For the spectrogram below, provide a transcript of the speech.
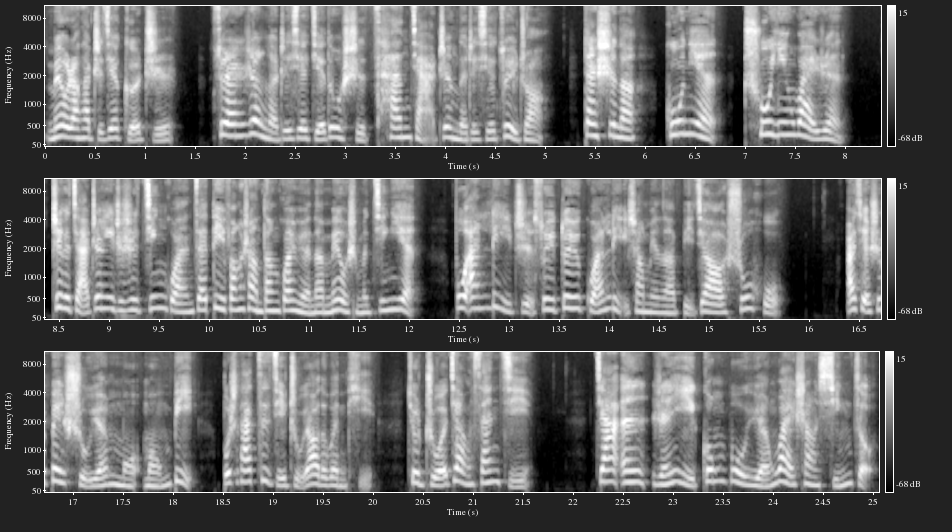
没有让他直接革职。虽然认了这些节度使参贾政的这些罪状，但是呢，孤念初因外任，这个贾政一直是京官，在地方上当官员呢，没有什么经验，不安吏治，所以对于管理上面呢比较疏忽，而且是被属员蒙蒙蔽，不是他自己主要的问题，就着降三级。加恩人以工部员外上行走，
